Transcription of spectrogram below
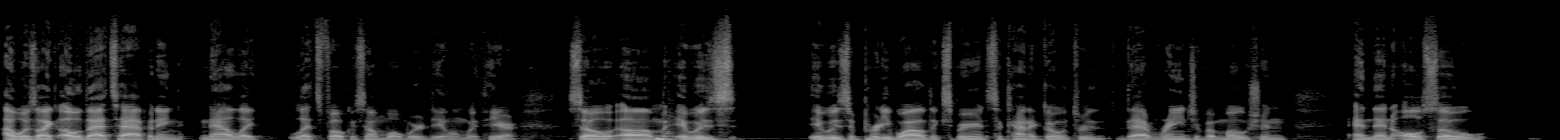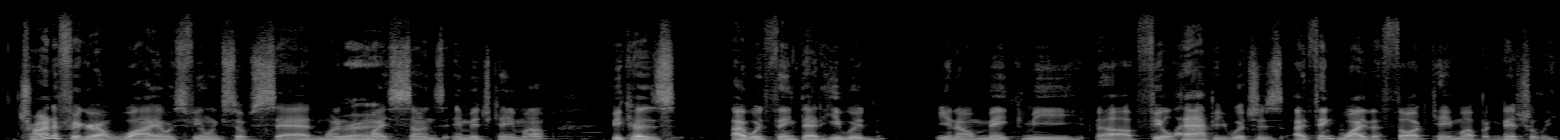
I was like, oh, that's happening. Now like let's focus on what we're dealing with here. So um it was it was a pretty wild experience to kind of go through that range of emotion and then also trying to figure out why I was feeling so sad when Right. my son's image came up because I would think that he would, you know, make me uh, feel happy, which is I think why the thought came up initially.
